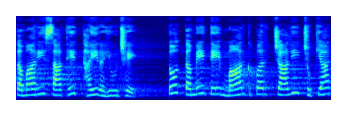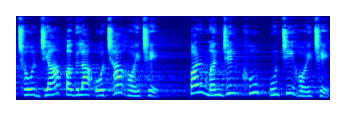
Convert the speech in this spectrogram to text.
તમારી સાથે થઈ રહ્યું છે, તો તમે તે માર્ગ પર ચાલી ચૂક્યા છો જ્યાં પગલાં ઓછા હોય છે, પણ મંજિલ ખૂબ ઊંચી હોય છે.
